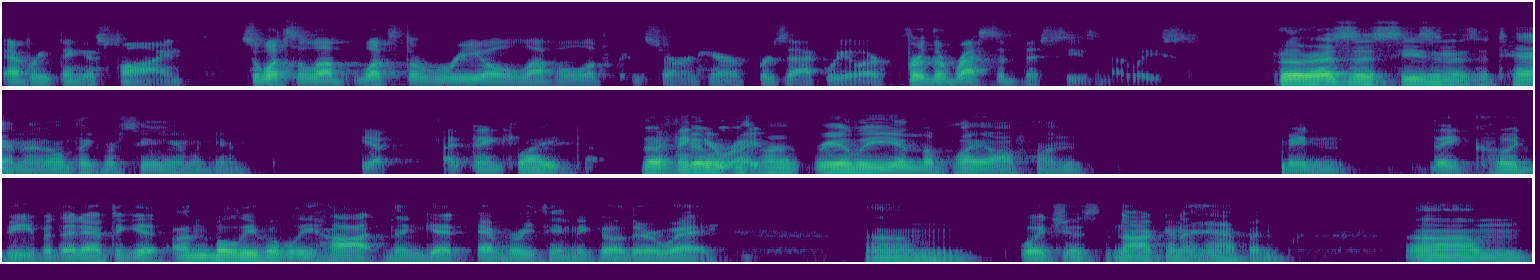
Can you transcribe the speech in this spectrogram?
everything is fine. So what's the level? What's the real level of concern here for Zack Wheeler for the rest of this season, at least? For the rest of the season is a 10. I don't think we're seeing him again. Yep, I think Like the I Phillies right. aren't really in the playoff hunt. I mean, they could be, but they'd have to get unbelievably hot and then get everything to go their way, um, which is not going to happen. Um,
